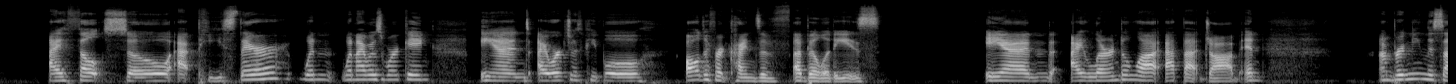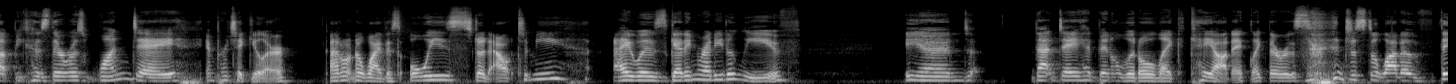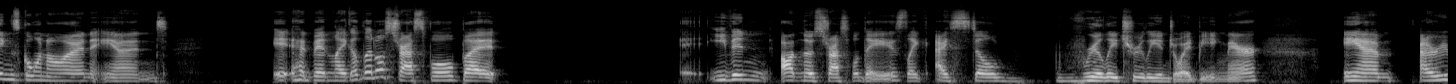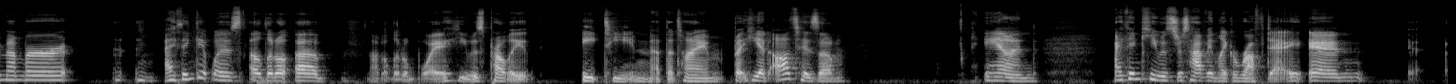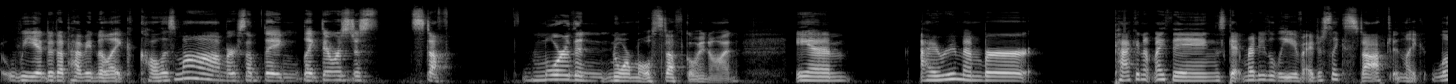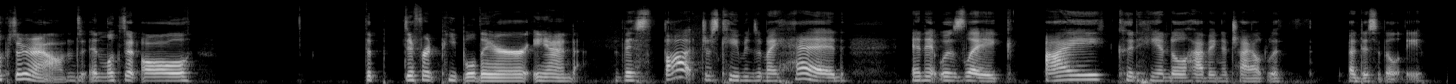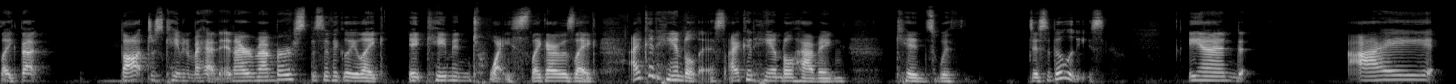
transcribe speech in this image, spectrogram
I felt so at peace there when when I was working and I worked with people all different kinds of abilities and I learned a lot at that job and I'm bringing this up because there was one day in particular I don't know why this always stood out to me. I was getting ready to leave and that day had been a little like chaotic. Like there was just a lot of things going on and it had been like a little stressful, but even on those stressful days, like I still really truly enjoyed being there. And I remember I think it was a little uh not a little boy. He was probably 18 at the time, but he had autism. And I think he was just having like a rough day and we ended up having to like call his mom or something. Like there was just stuff more than normal stuff going on. And I remember packing up my things, getting ready to leave. I just like stopped and like looked around and looked at all the different people there and this thought just came into my head and it was like I could handle having a child with a disability. Like that thought just came into my head and I remember specifically like it came in twice. Like I was like I could handle this. I could handle having kids with disabilities. And I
